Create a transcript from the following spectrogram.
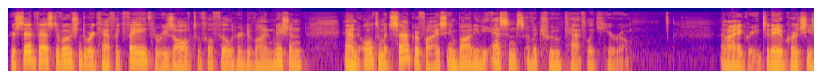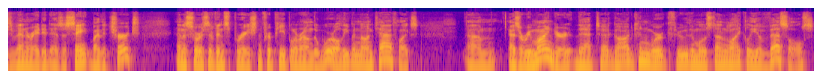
Her steadfast devotion to her Catholic faith, her resolve to fulfill her divine mission, and ultimate sacrifice embody the essence of a true Catholic hero. And I agree. Today, of course, she's venerated as a saint by the church and a source of inspiration for people around the world, even non Catholics, um, as a reminder that uh, God can work through the most unlikely of vessels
